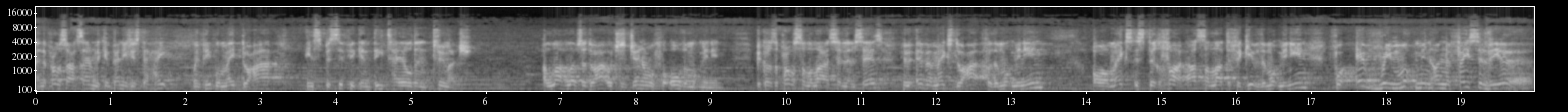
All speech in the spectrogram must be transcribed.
And the Prophet ﷺ and the companions used to hate when people made dua in specific and detailed and too much. Allah loves a dua which is general for all the mu'mineen. Because the Prophet ﷺ says, whoever makes dua for the mu'mineen, or makes istighfar, asks Allah to forgive the mu'mineen, for every mu'min on the face of the earth,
